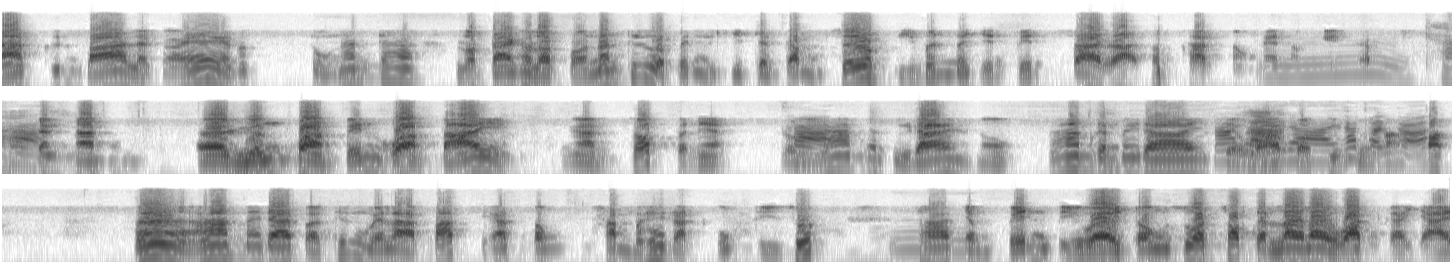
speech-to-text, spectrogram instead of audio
นักขึ้นบ้านแล้วก็เฮ่นะตรงนั้นถ้าหลอดตายเขาหลอดก่อนนั้นถือว่าเป็นกิจกรรมเสริมที่มันไม่ใช่เป็นสาระสำคัญของแน่นอนครับอืมค่ะค่ะดังนั้นเอ่อเรื่องความเป็นความตายงานซอบปะเนี่ย เราค่ะห้ามกันถือได้เนาะห้ามกันไม่ได้ห้ามแต่ว่าไม่พอได้ถึงค่ะเวท่านลาคะปั๊บเออห้ามไม่ได้พอถึงเวลาปั๊บจะต้องทำให้รัดกุมที่สุด ถ้าจำเป็นตีไว้ต้องสวดซอบกันไล่ไล่ๆวันกระยาย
